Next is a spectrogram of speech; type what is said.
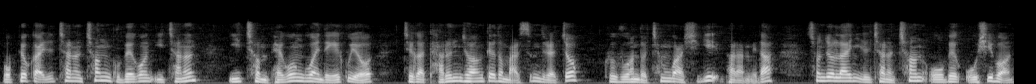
목표가 1차는 1,900원, 2차는 2,100원 구간이 되겠고요. 제가 다른 저항 때도 말씀드렸죠. 그 구간도 참고하시기 바랍니다. 손절 라인 1차는 1,550원,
